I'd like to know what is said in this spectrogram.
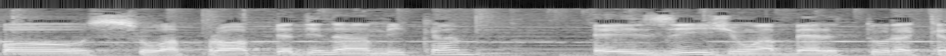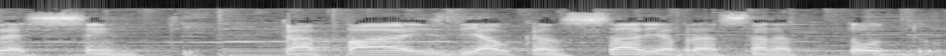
por sua própria dinâmica, exige uma abertura crescente, capaz de alcançar e abraçar a todos,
